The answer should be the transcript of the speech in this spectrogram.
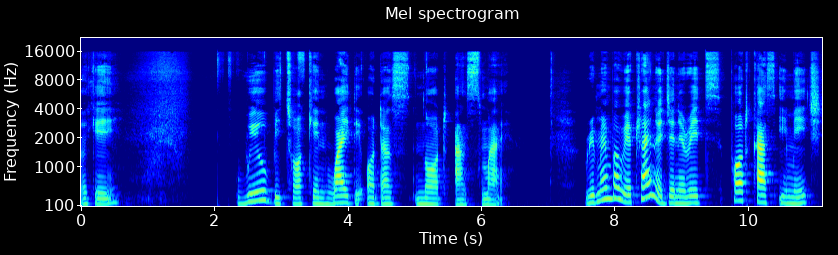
Okay will be talking while the others nod and smile. Remember, we're trying to generate podcast image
